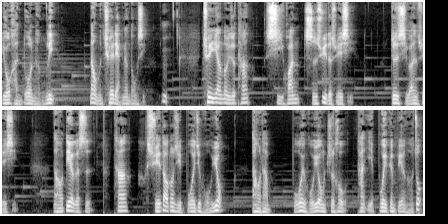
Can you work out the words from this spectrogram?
有很多能力，那我们缺两样东西，嗯，缺一样东西就是他喜欢持续的学习，就是喜欢学习，然后第二个是他学到东西不会去活用，然后他不会活用之后，他也不会跟别人合作，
